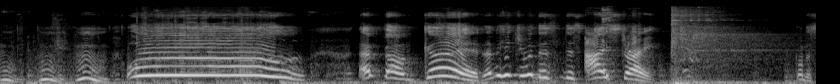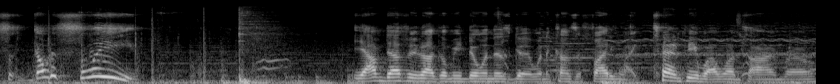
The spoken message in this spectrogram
Mm, mm, mm. Ooh! That felt good. Let me hit you with this this eye strike. Go to go to sleep. Yeah, I'm definitely not gonna be doing this good when it comes to fighting like 10 people at one time, bro.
